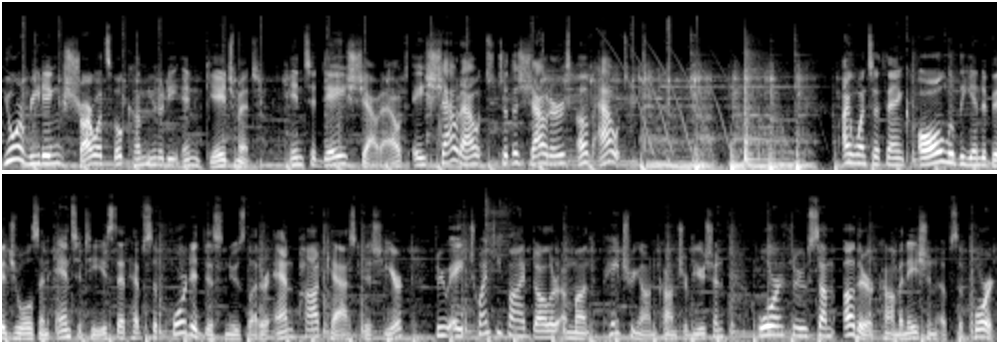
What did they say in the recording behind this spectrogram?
You're reading Charlottesville Community Engagement. In today's shout out, a shout out to the shouters of Out. I want to thank all of the individuals and entities that have supported this newsletter and podcast this year through a $25 a month Patreon contribution or through some other combination of support.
